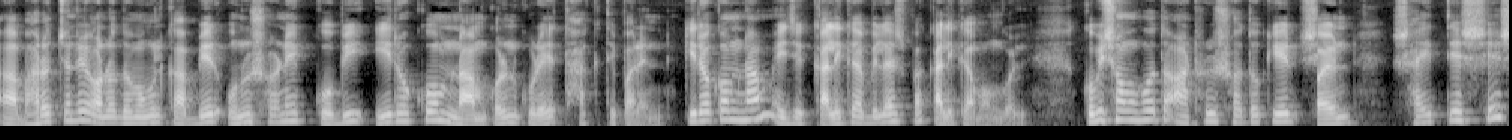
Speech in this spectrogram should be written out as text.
ভারতচন্দ্রের অনদমঙ্গল কাব্যের অনুসরণে কবি এরকম নামকরণ করে থাকতে পারেন। কীরকম নাম? এই যে কালিকা বিলাস বা কালিকা মঙ্গল। কবি সম্ভবত আঠেরো শতকের স্বয়ন সাহিত্যের শেষ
